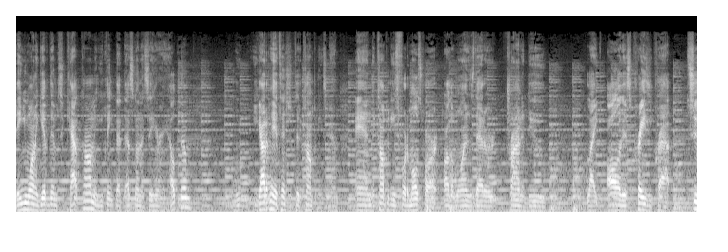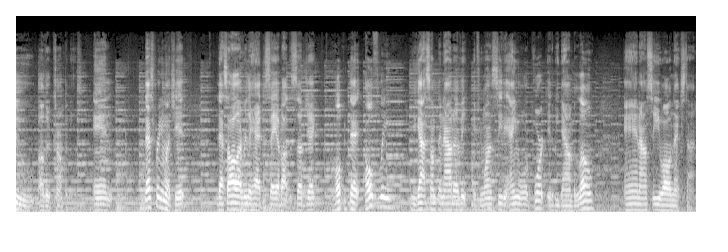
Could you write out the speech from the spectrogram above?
Then you want to give them to Capcom and you think that that's going to sit here and help them. You got to pay attention to the companies, man. And the companies, for the most part, are the ones that are trying to do like all of this crazy crap to other companies. And that's pretty much it. That's all I really had to say about the subject. Hope that hopefully you got something out of it. If you want to see the annual report, it'll be down below. And I'll see you all next time.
